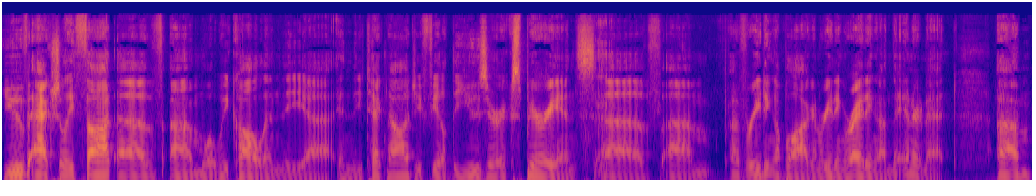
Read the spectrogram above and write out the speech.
you've actually thought of um, what we call in the uh, in the technology field the user experience of um, of reading a blog and reading writing on the internet. Um,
